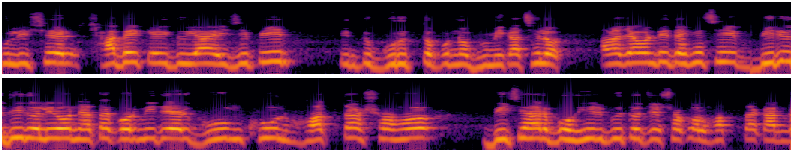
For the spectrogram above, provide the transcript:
পুলিশের সাবেক এই দুই আইজিপির কিন্তু গুরুত্বপূর্ণ ভূমিকা ছিল। আমরা যেমনটি দেখেছি, বিরোধী দলীয় নেতাকর্মীদের গুম, খুন, হত্যা সহ বিচার বহির্ভূত যে সকল হত্যাকাণ্ড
